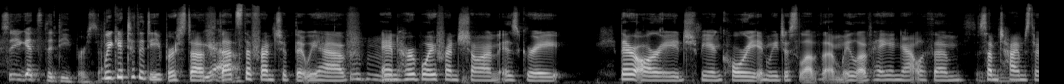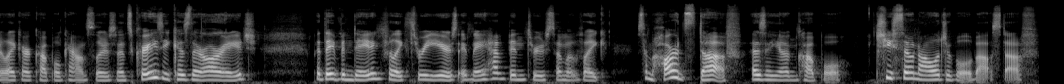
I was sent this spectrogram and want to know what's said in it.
So you get to the deeper stuff. We get to the deeper stuff. Yeah. That's the friendship that we have. Mm-hmm. And her boyfriend Sean is great. They're our age, me and Corey, and we just love them. We love hanging out with them. Sometimes they're like our couple counselors, and it's crazy because they're our age, but they've been dating for like three years, and they have been through some of like some hard stuff as a young couple. She's so knowledgeable about stuff,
